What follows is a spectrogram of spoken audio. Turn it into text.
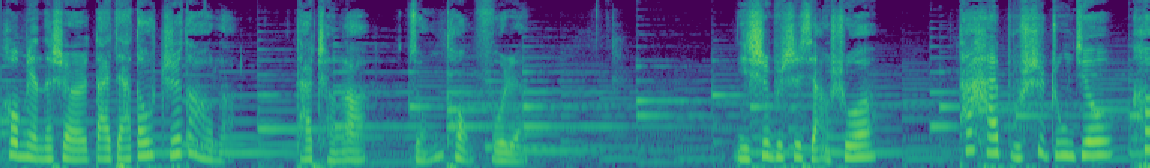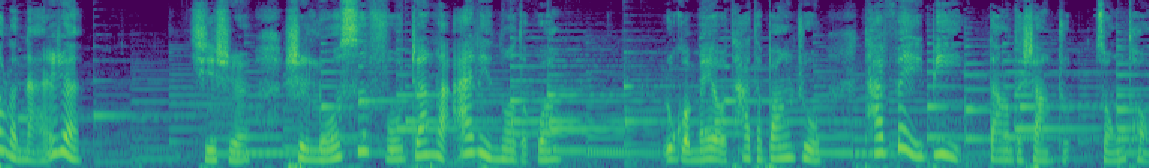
后面的事儿大家都知道了，她成了总统夫人。你是不是想说，她还不是终究靠了男人？其实是罗斯福沾了埃莉诺的光。如果没有他的帮助，她未必当得上总总统。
